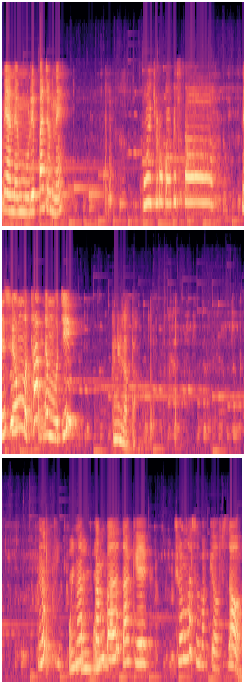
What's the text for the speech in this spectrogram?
미안해, 물에 빠졌네. 구해주러 가겠어. 내 수영 못하는데 뭐지? 큰일 났다. 나. 땅바닥에 수영할 수밖에 없어.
